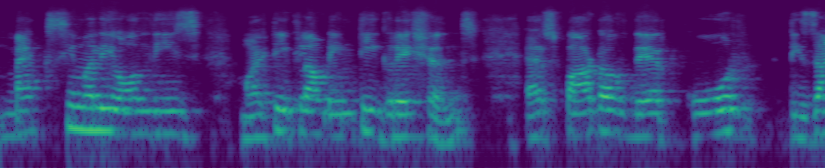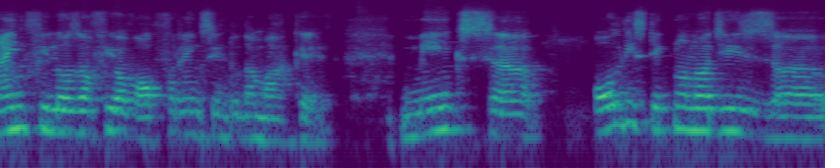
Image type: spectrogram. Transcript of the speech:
maximally all these multi-cloud integrations as part of their core design philosophy of offerings into the market makes uh, all these technologies uh,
